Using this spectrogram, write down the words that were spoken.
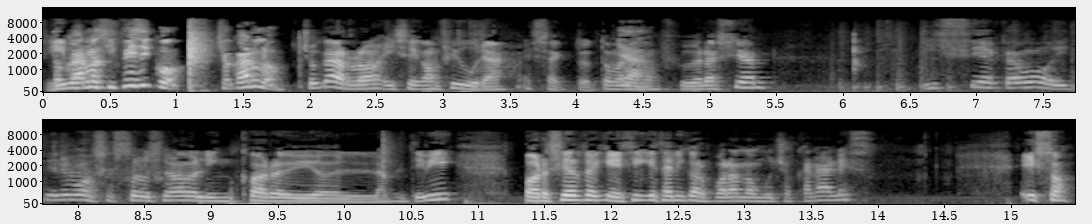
Sí, Tocarlo así físico, chocarlo. chocarlo y se configura, exacto, toma la configuración y se acabó y tenemos solucionado el incordio del Apple TV. Por cierto hay que decir que están incorporando muchos canales. Eso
